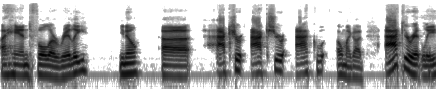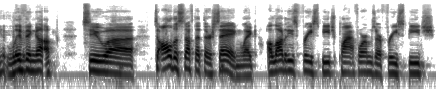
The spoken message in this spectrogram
a handful are really, you know, uh, accurate, accurate, ac- oh my god, accurately living up to uh, to all the stuff that they're saying. Like a lot of these free speech platforms are free speech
